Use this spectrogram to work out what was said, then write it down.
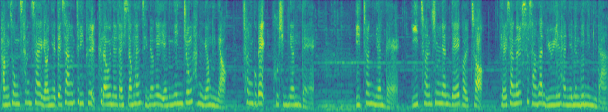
방송 3사 연예대상 트리플 크라운을 달성한 3명의 예능인 중한 명이며 1990년대, 2000년대, 2010년대에 걸쳐 대상을 수상한 유일한 예능인입니다.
